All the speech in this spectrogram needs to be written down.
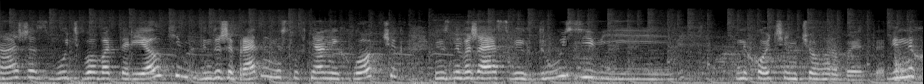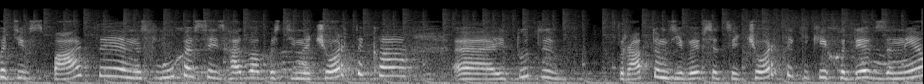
Персонажа звуть Вова Тарєлкін. Він дуже вредний, неслухняний хлопчик. Він зневажає своїх друзів і не хоче нічого робити. Він не хотів спати, не слухався і згадував постійно чортика. Е, і тут раптом з'явився цей чортик, який ходив за ним,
